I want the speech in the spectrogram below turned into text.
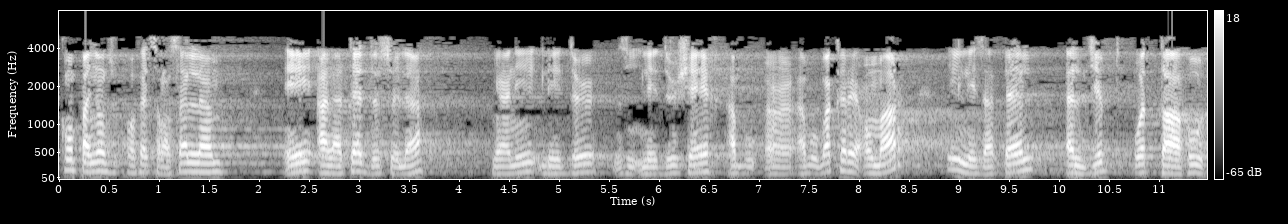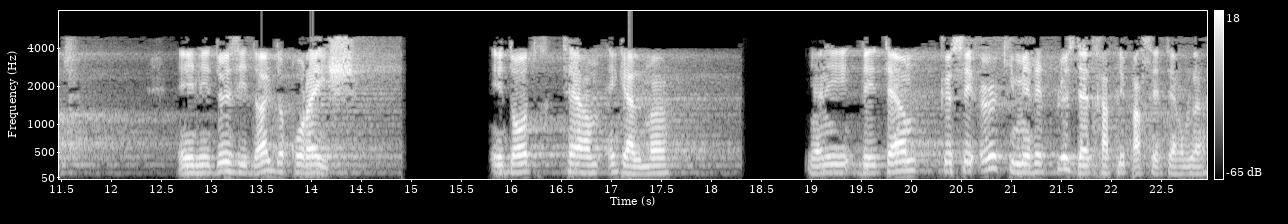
compagnons du prophète sallam et à la tête de cela yani les deux, les deux chers Abu, Abu Bakr et Omar et il les appelle Al-Jibt wa Tahut et les deux idoles de Quraysh et d'autres termes également. Yani des termes que c'est eux qui méritent plus d'être appelés par ces termes là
